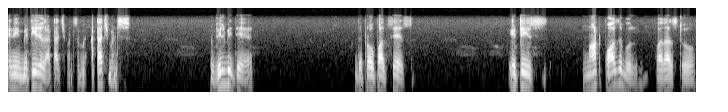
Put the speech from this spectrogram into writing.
any material attachments. Attachments will be there. The Prabhupada says, it is not possible for us to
